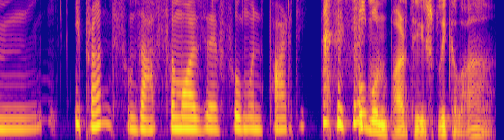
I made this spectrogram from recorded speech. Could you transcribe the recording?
Um, e pronto, fomos à famosa Full Moon Party, Full Moon Party, explica lá.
